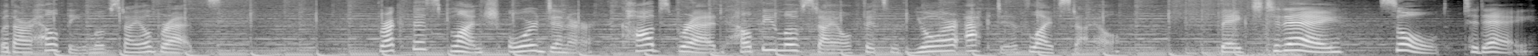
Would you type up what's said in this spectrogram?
with our healthy loaf style breads. Breakfast, lunch, or dinner, COBS Bread Healthy Loaf Style fits with your active lifestyle. Baked today, sold today.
